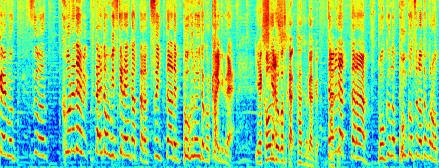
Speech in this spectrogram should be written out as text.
回もそのこれで2人とも見つけれんかったらツイッターで僕のいいところ書いてくれいや今度こそか書く書く。ダメだったら僕のポンコツなところ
